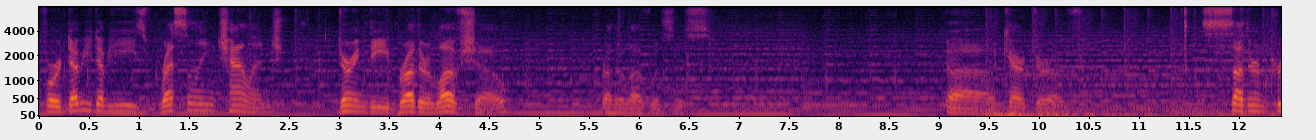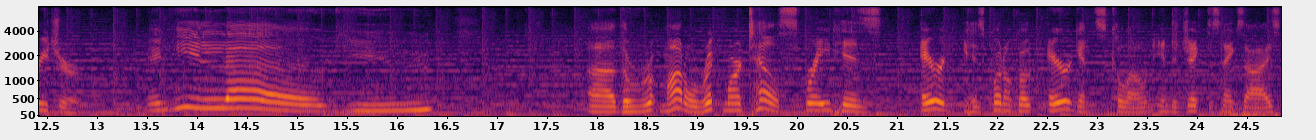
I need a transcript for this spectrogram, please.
for WWE's Wrestling Challenge during the Brother Love show. Brother Love was this uh, character of Southern preacher, and he loves you. Uh, the r- model Rick Martel sprayed his his quote unquote arrogance cologne into Jake the Snake's eyes.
